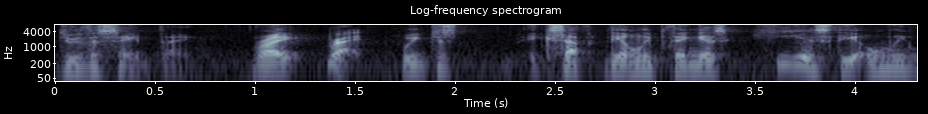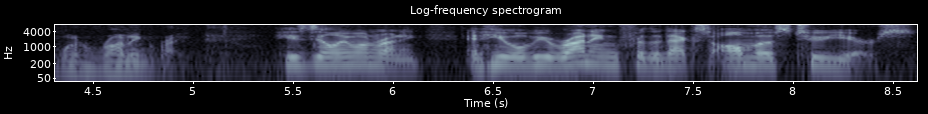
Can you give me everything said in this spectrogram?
do the same thing, right? Right. We just except the only thing is he is the only one running right now. He's the only one running, and he will be running for the next almost two years.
